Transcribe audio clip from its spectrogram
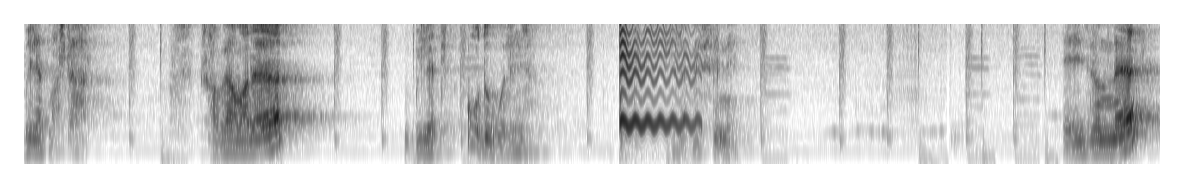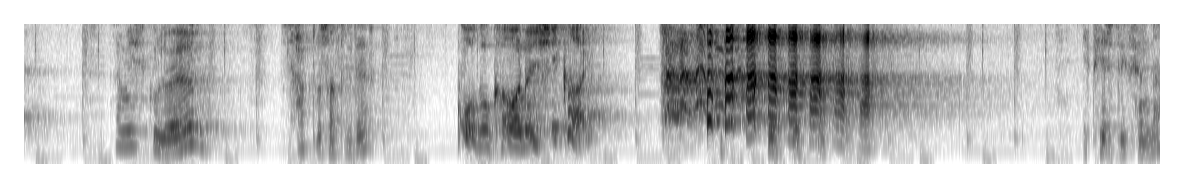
বিলাত মাস্টার। সবে আমারে বিলাতি কদু বলে চিনে এই জন্যে আমি স্কুলের ছাত্রছাত্রীদের কদু খাওয়ানোই শিখাই। ফেস দেখছেন না?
